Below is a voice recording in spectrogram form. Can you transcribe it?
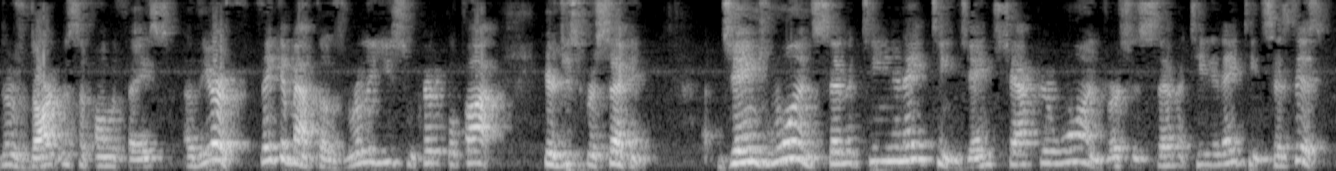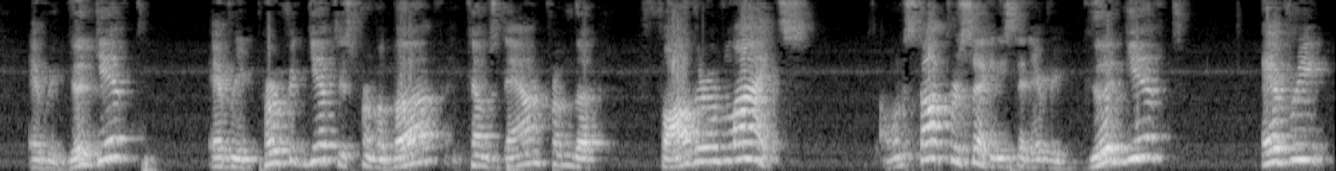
there's darkness upon the face of the earth? Think about those. Really use some critical thought here just for a second. James 1, 17 and 18. James chapter 1, verses 17 and 18 says this Every good gift, every perfect gift is from above and comes down from the Father of lights. I want to stop for a second. He said, Every good gift, every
